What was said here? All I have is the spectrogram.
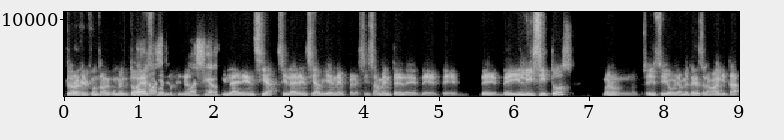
claro que el contraargumento es, no es, cierto. Si la, herencia, si la herencia viene precisamente de, de, de, de, ilícitos, bueno, sí, sí, obviamente que se la van a quitar.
